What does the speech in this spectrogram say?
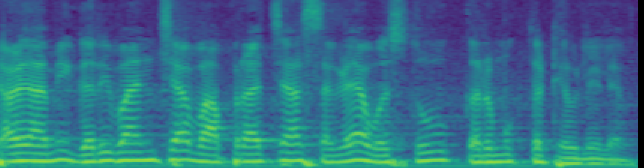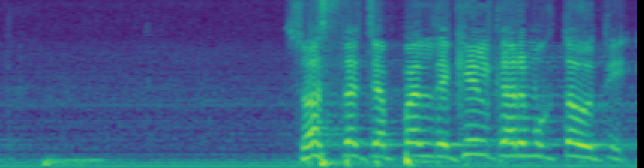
त्यावेळी आम्ही गरिबांच्या वापराच्या सगळ्या वस्तू करमुक्त ठेवलेल्या होत्या. स्वस्त चप्पल देखील करमुक्त होती.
